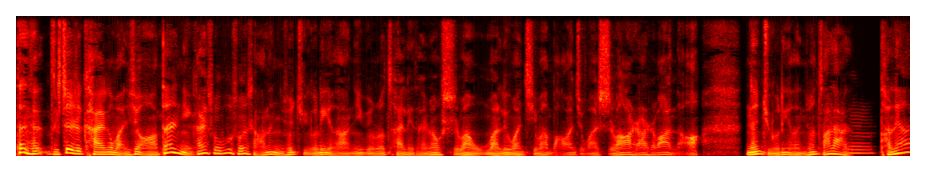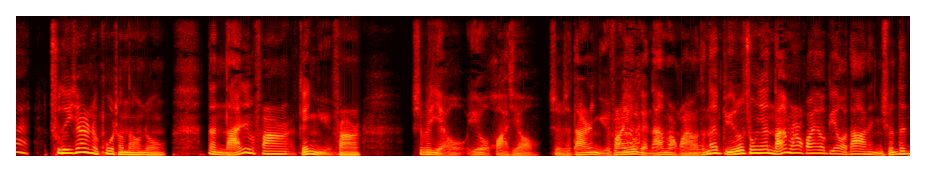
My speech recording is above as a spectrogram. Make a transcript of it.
但是这是开个玩笑啊！但是你该说不说啥呢？你说举个例子啊，你比如说彩礼才要十万、五万、六万、七万、八万、九万、十万、二十、二十万的啊。那举个例子，你说咱俩谈恋爱、处对象的过程当中，那男方给女方是不是也有也有花销？是不是？当然女方也有给男方花销的。那比如中间男方花销比较大的，你说那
